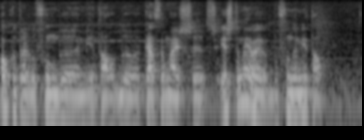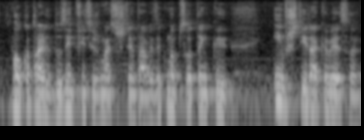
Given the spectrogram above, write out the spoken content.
ao contrário do fundo ambiental da casa mais... Este também é do fundo ambiental. Ao contrário dos edifícios mais sustentáveis, é que uma pessoa tem que investir à cabeça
